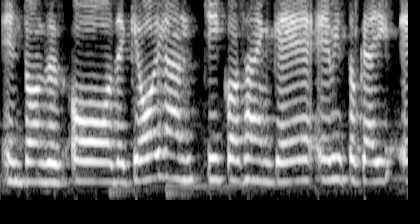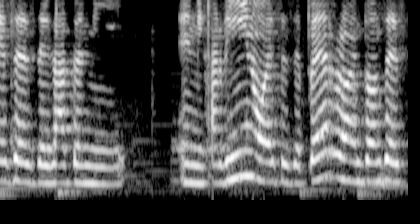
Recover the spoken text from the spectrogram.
Entonces, o de que, oigan, chicos, ¿saben qué? He visto que hay heces de gato en mi, en mi jardín o heces de perro, entonces,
